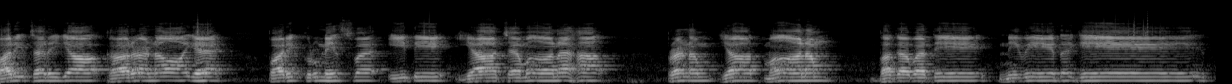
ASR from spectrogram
परिचर्याकरणाय परिकृणिस्व इति याचमानः प्रणम्यात्मानं भगवते निवेदयेत्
